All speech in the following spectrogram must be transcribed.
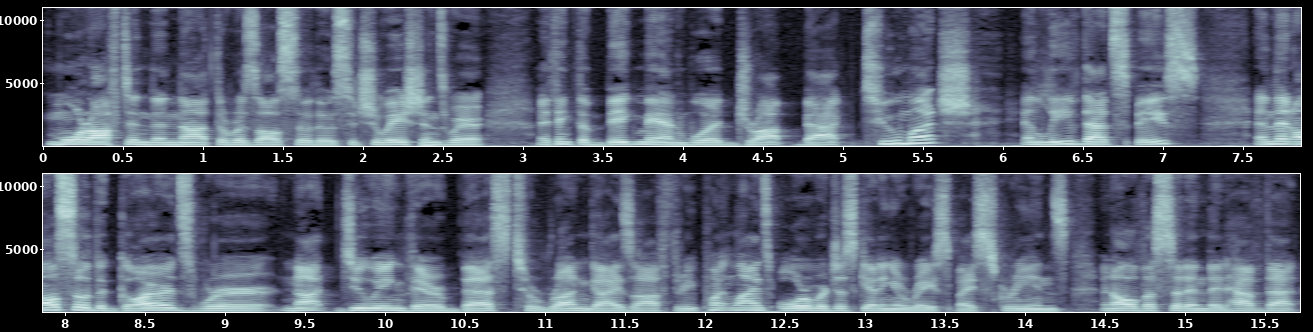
more often than not, there was also those situations where I think the big man would drop back too much and leave that space. And then also the guards were not doing their best to run guys off three point lines or were just getting erased by screens. And all of a sudden they'd have that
